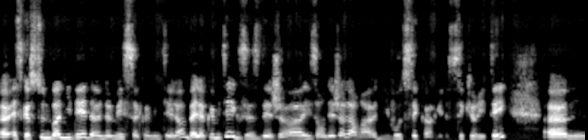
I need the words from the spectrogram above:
Euh, est-ce que c'est une bonne idée de nommer ce comité-là? Ben, le comité existe déjà, ils ont déjà leur euh, niveau de sécurité. Euh,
